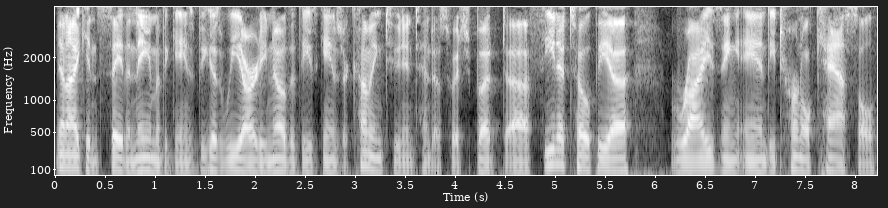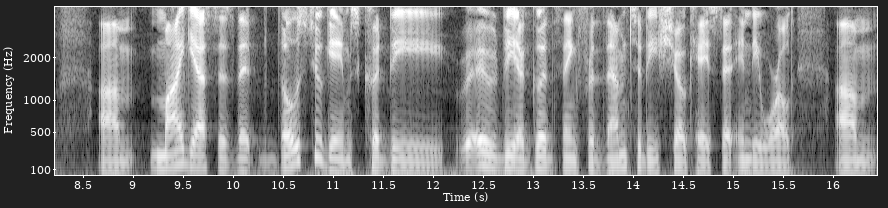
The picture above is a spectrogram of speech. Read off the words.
and I can say the name of the games because we already know that these games are coming to Nintendo Switch. But uh, Phoenotopia Rising and Eternal Castle. Um, my guess is that those two games could be it would be a good thing for them to be showcased at Indie World. Um,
